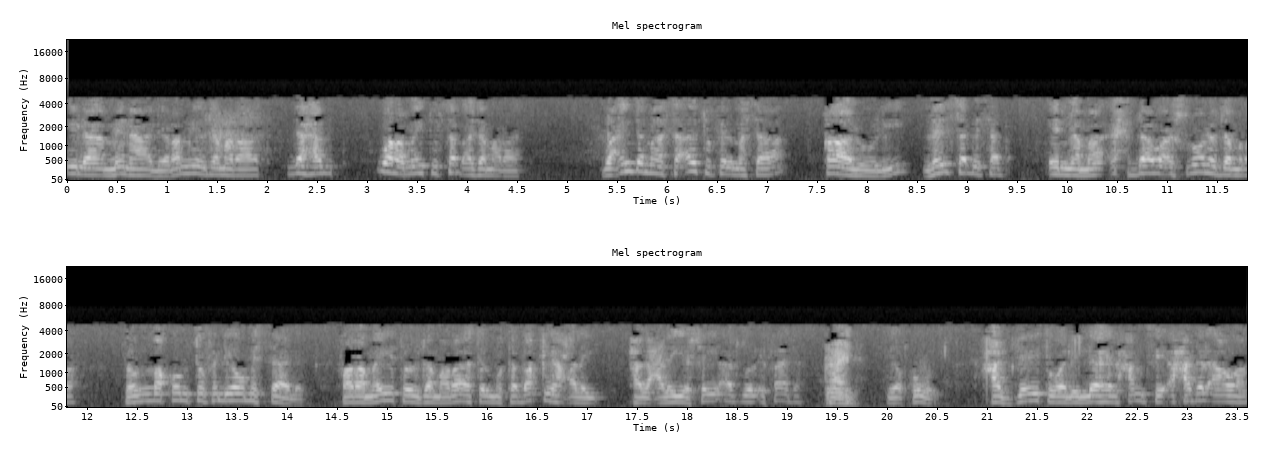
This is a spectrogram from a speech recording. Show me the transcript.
إلى منى لرمي الجمرات ذهبت ورميت سبع جمرات. وعندما سألت في المساء قالوا لي ليس بسبع إنما إحدى وعشرون جمرة. ثم قمت في اليوم الثالث. فرميت الجمرات المتبقية علي. هل علي شيء أرجو الإفادة؟ نعم. يقول حجيت ولله الحمد في أحد الأعوام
